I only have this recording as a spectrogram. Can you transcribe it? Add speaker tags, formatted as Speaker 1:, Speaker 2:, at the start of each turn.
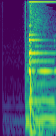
Speaker 1: you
